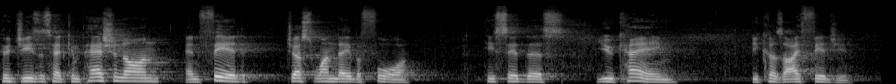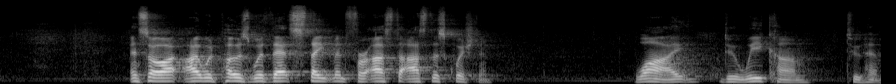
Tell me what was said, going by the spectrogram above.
who Jesus had compassion on and fed just one day before. He said this You came because I fed you. And so I would pose with that statement for us to ask this question Why do we come to Him?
